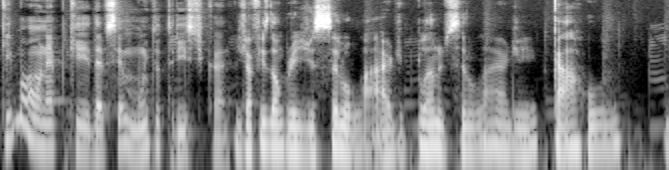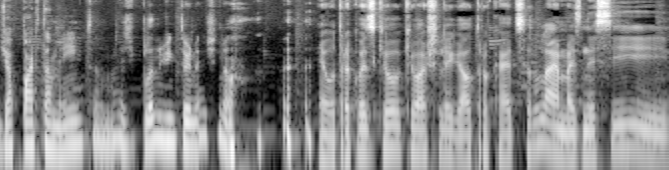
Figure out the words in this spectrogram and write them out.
Que bom, né? Porque deve ser muito triste, cara. Já fiz downgrade de celular, de plano de celular, de carro, de apartamento, mas de plano de internet não. É outra coisa que eu, que eu acho legal trocar é de celular, mas nesse,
